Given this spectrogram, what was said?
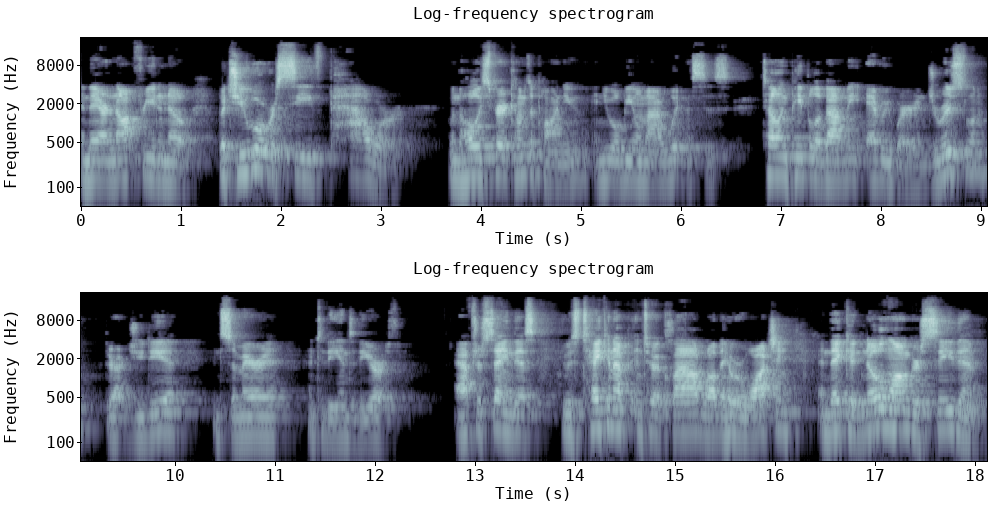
and they are not for you to know. But you will receive power when the Holy Spirit comes upon you, and you will be on my witnesses, telling people about me everywhere in Jerusalem, throughout Judea, in Samaria, and to the ends of the earth. After saying this, he was taken up into a cloud while they were watching, and they could no longer see them.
